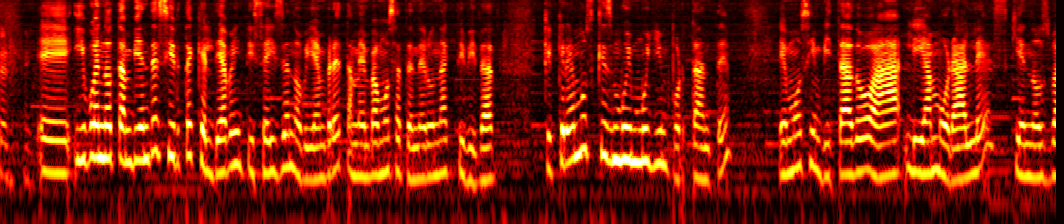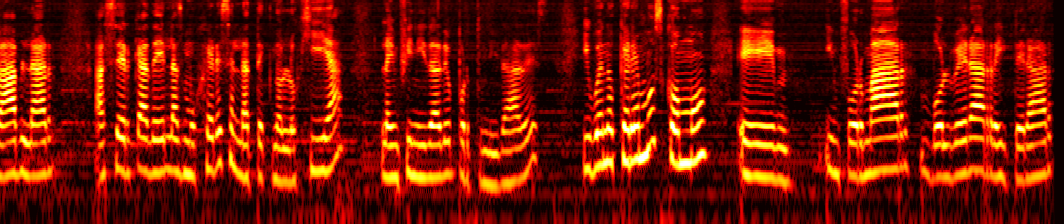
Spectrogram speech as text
Perfecto. Eh, y bueno, también decirte que el día 26 de noviembre también vamos a tener una actividad que creemos que es muy, muy importante. Hemos invitado a Lía Morales, quien nos va a hablar acerca de las mujeres en la tecnología, la infinidad de oportunidades. Y bueno, queremos como em, informar, volver a reiterar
